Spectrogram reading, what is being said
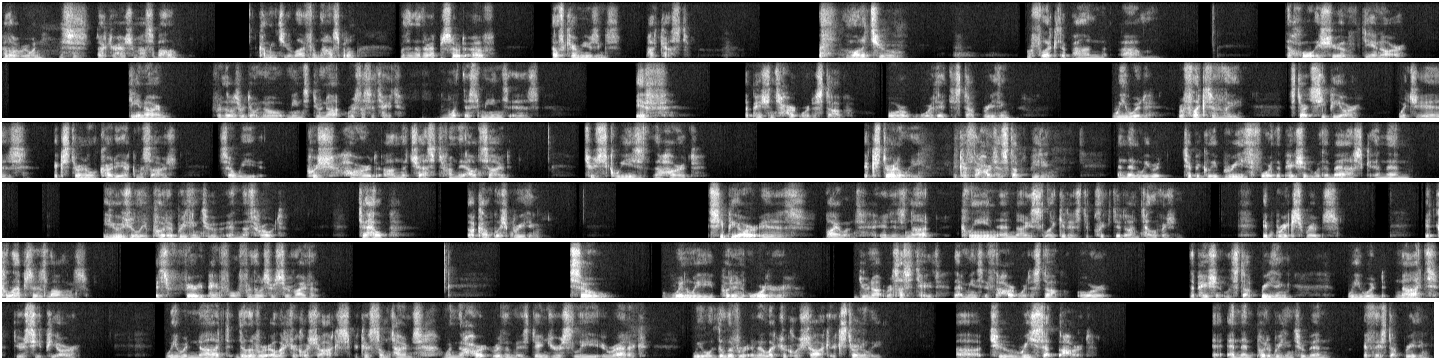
Hello, everyone. This is Dr. Hashim Hassaballa coming to you live from the hospital with another episode of Healthcare Musings podcast. I wanted to reflect upon um, the whole issue of DNR. DNR, for those who don't know, means do not resuscitate. And what this means is if a patient's heart were to stop or were they to stop breathing, we would reflexively start CPR, which is external cardiac massage. So we push hard on the chest from the outside to squeeze the heart externally because the heart has stopped beating. And then we would typically breathe for the patient with a mask and then usually put a breathing tube in the throat to help accomplish breathing. CPR is violent. It is not clean and nice like it is depicted on television. It breaks ribs. It collapses lungs. It's very painful for those who survive it. So, when we put an order, do not resuscitate, that means if the heart were to stop or the patient would stop breathing, we would not do CPR. We would not deliver electrical shocks because sometimes when the heart rhythm is dangerously erratic, we will deliver an electrical shock externally uh, to reset the heart and then put a breathing tube in if they stop breathing.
